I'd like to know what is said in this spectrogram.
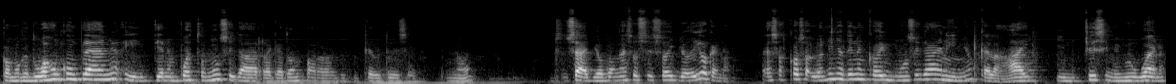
como que tú vas a un cumpleaños y tienen puesto música de reggaetón para que tú dices, no. O sea, yo con eso sí soy, yo digo que no. Esas cosas, los niños tienen que oír música de niños, que las hay, y muchísimas y muy buenas.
